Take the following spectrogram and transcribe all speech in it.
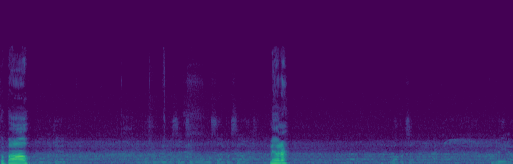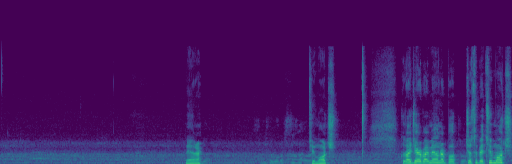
Good ball. The ball again. Valverde and Asensio almost side by side. Milner. Robertson. Firmino. Milner. Sees the run of Salah. Too much. Good idea by Milner, but just a bit too much.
